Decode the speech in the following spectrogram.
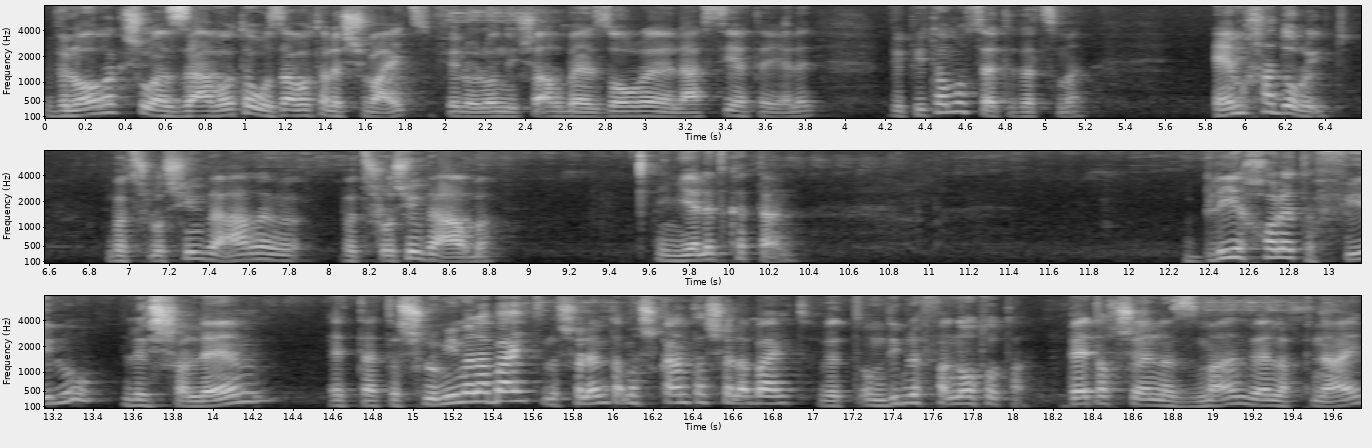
ולא רק שהוא עזב אותה, הוא עזב אותה לשוויץ, אפילו לא נשאר באזור אה, להסיע את הילד, ופתאום מוצאת את עצמה, אם חד הורית, בת 34, בת 34, עם ילד קטן, בלי יכולת אפילו לשלם את התשלומים על הבית, לשלם את המשכנתה של הבית, ועומדים לפנות אותה. בטח שאין לה זמן ואין לה פנאי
